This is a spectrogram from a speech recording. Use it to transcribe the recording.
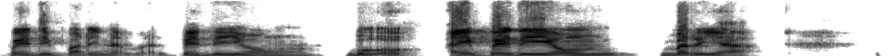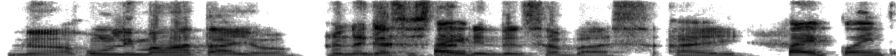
pwede pa rin naman. Pwede yung buo. Ay, pwede yung barya. Na kung lima nga tayo, ang nagastos natin doon sa bus ay 5.8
